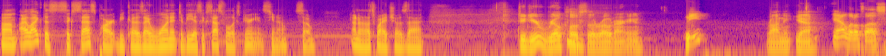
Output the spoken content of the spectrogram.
Um, I like the success part because I want it to be a successful experience, you know. So, I don't know. That's why I chose that. Dude, you're real close to the road, aren't you, Me? Rodney? Yeah. Yeah, a little close.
